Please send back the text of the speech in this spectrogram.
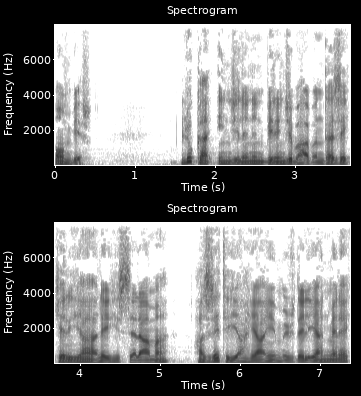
11. Luka İncil'inin birinci babında Zekeriya aleyhisselama Hazreti Yahya'yı müjdeleyen melek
